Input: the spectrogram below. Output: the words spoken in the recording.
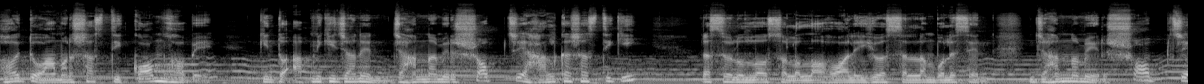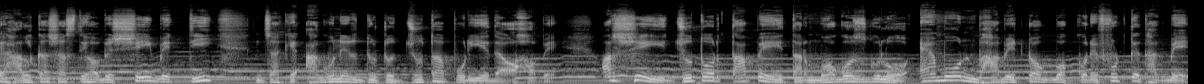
হয়তো আমার শাস্তি কম হবে। কিন্তু আপনি কি জানেন জাহান্নামের সবচেয়ে হালকা শাস্তি কি? রাসূলুল্লাহ সাল্লাহ আলহিউসাল্লাম বলেছেন, জাহান্নামের সবচেয়ে হালকা শাস্তি হবে সেই ব্যক্তি যাকে আগুনের দুটো জুতা পরিয়ে দেওয়া হবে। আর সেই জুতোর তাপে তার মগজগুলো এমনভাবে টকবক করে ফুটতে থাকবে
